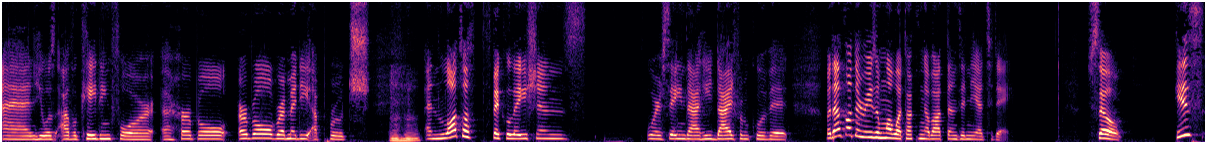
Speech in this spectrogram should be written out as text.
and he was advocating for a herbal herbal remedy approach. And lots of speculations were saying that he died from COVID. But that's not the reason why we're talking about Tanzania today. So, his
